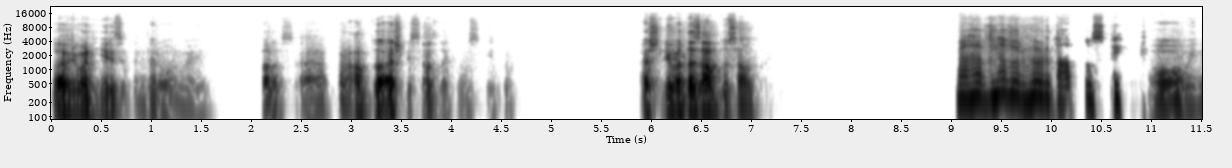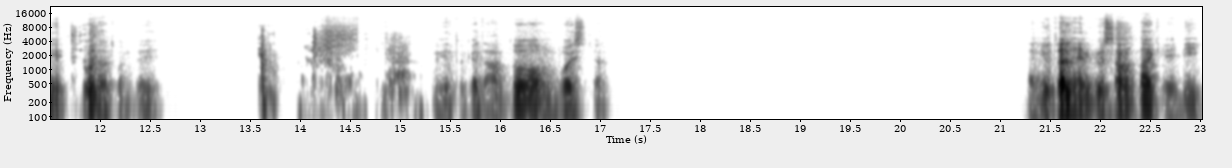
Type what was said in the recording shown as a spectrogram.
So everyone hears it in their own way. خلاص. Uh, for Abdo, Ashley sounds like a mosquito. Ashley, what does Abdo sound like? I have never heard Abdul speak. Oh, we need to do that one day. We need to get Abdo on voice chat. Then you tell him you sound like a bee.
